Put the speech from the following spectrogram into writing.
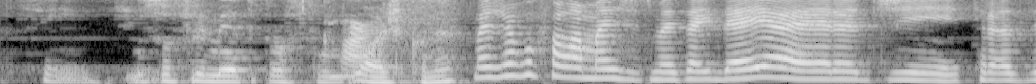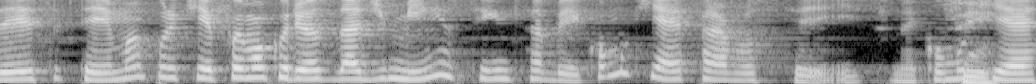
Sim, sim. No sofrimento profundo, claro. lógico, né? Mas já vou falar mais disso. Mas a ideia era de trazer esse tema, porque foi uma curiosidade minha, assim, de saber como que é para você isso, né? Como sim. que é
